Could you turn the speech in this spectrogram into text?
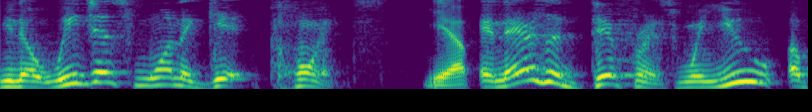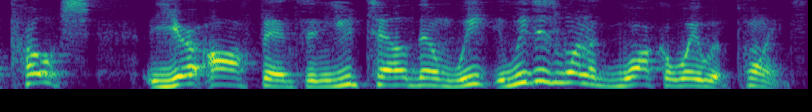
you know, we just want to get points. Yep. And there's a difference when you approach your offense and you tell them we, we just want to walk away with points.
